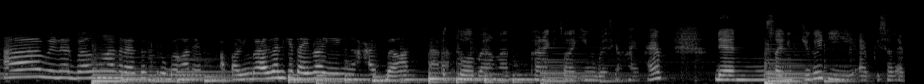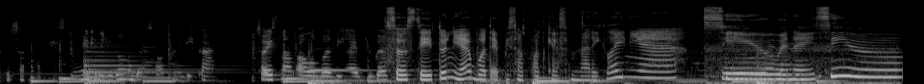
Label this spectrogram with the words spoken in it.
Ah, bener banget. Ternyata seru banget ya. Apalagi bahasan kita ini lagi nge-hype banget sekarang. Betul banget, karena kita lagi ngebahas yang hype-hype. Dan selain itu juga di episode-episode podcast sebelumnya kita juga ngebahas soal pendidikan. So it's not all about the hype juga. So stay tune ya buat episode podcast menarik lainnya. See you when I see you.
